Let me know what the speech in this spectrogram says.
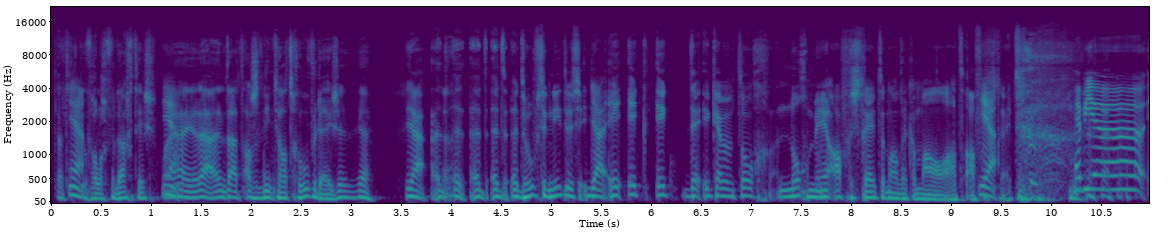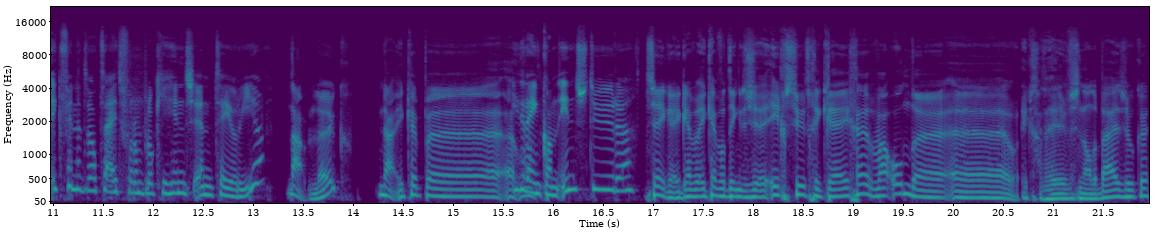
dat het Ja. toevallig verdacht is. Maar Ja. ja. inderdaad, inderdaad, als het niet had gehoeven deze, ja. Ja, het, het, het, het, het hoeft er niet. Dus ja, ik, ik, ik, de- ik heb hem toch nog meer afgestreept dan dat ik hem al had afgestreept. Heb je, ik vind het wel tijd voor een blokje hints en theorieën. nou, leuk. Nou, ik heb... eh, Iedereen kan insturen. Zeker, ik heb, ik heb wat dingen dus, eh, ingestuurd gekregen. Waaronder, eh, ik ga het even snel erbij zoeken.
